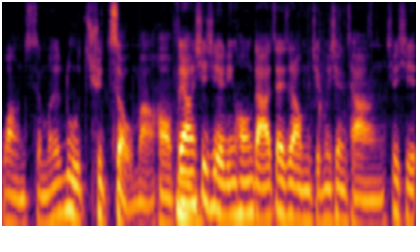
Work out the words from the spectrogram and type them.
往什么路去走嘛哈。非常谢谢林宏达再次来我们节目现场，谢谢。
